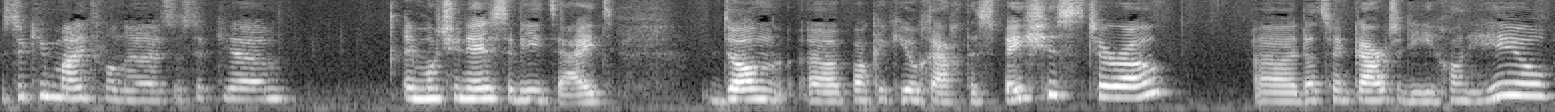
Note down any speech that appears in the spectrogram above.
stukje mindfulness, een stukje emotionele stabiliteit dan uh, pak ik heel graag de Spacious Tarot. Uh, dat zijn kaarten die gewoon heel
